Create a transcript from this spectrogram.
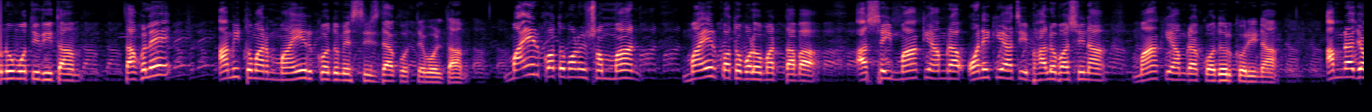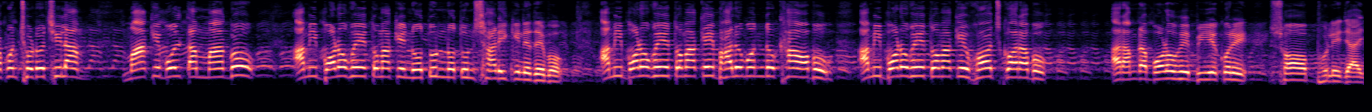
অনুমতি দিতাম, তাহলে আমি তোমার মায়ের কদমে সিজদা করতে বলতাম। মায়ের কত বড় সম্মান, মায়ের কত বড় মার্তাবা। আর সেই মাকে আমরা অনেকে আছি ভালোবাসি না, মাকে আমরা কদর করি না। আমরা যখন ছোট ছিলাম, মাকে বলতাম, মা গো, আমি বড় হয়ে তোমাকে নতুন নতুন শাড়ি কিনে দেব। আমি বড় হয়ে তোমাকে ভালো মন্দ খাওয়াবো। আমি বড় হয়ে তোমাকে হজ করাবো। আর আমরা বড় হয়ে বিয়ে করে সব ভুলে যাই।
